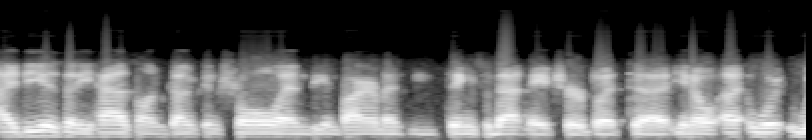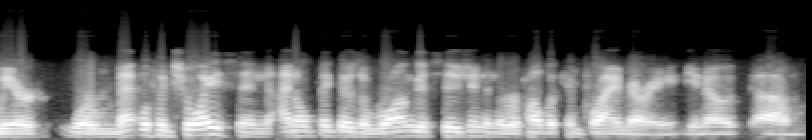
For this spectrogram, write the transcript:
ideas that he has on gun control and the environment and things of that nature. But uh, you know, uh, we're we're met with a choice, and I don't think there's a wrong decision in the Republican primary. You know, um,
